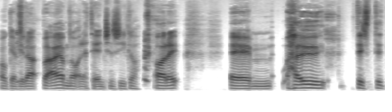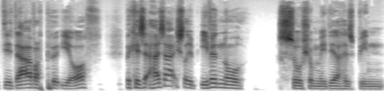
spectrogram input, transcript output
I'll give you that, but I am not an attention seeker." All right. Um, how does did, did that ever put you off? Because it has actually, even though social media has been,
